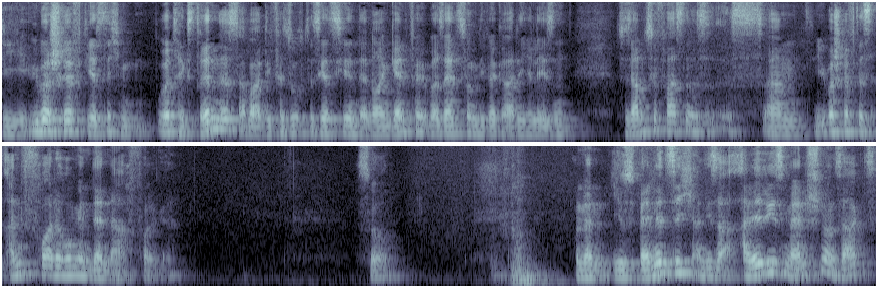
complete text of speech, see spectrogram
die Überschrift, die jetzt nicht im Urtext drin ist, aber die versucht es jetzt hier in der neuen Genfer Übersetzung, die wir gerade hier lesen, zusammenzufassen, ist, ist ähm, die Überschrift ist Anforderungen der Nachfolge. So. Und dann Jesus wendet sich an diese, all diesen Menschen und sagt,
